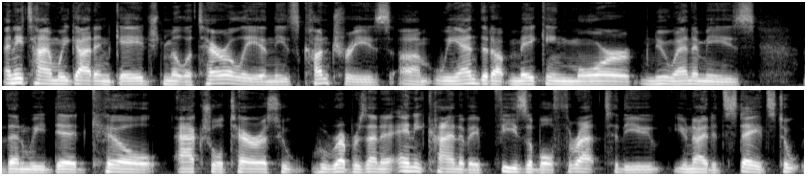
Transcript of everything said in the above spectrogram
anytime we got engaged militarily in these countries, um, we ended up making more new enemies than we did kill actual terrorists who, who represented any kind of a feasible threat to the United States. To,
